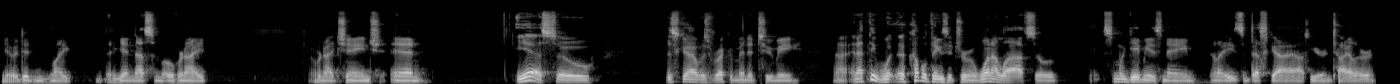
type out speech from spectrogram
you know, it didn't like again, not some overnight overnight change, and yeah, so this guy was recommended to me, uh, and I think what, a couple things that drew me. One, I laughed. So someone gave me his name. Like he's the best guy out here in Tyler.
